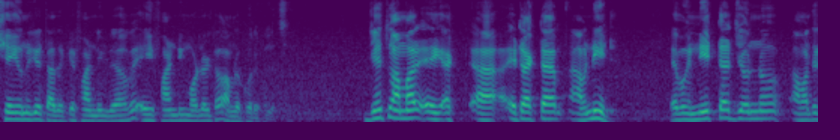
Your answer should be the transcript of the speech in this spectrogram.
সেই অনুযায়ী তাদেরকে ফান্ডিং দেওয়া হবে। এই ফান্ডিং মডেলটাও আমরা করে ফেলেছি। যেহেতু আমার এই এটা একটা নিড এবং নিডটার জন্য আমাদের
